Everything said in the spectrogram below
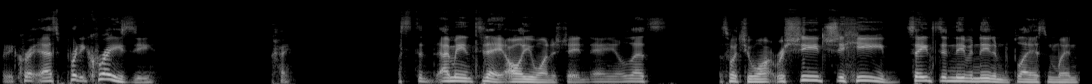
Pretty crazy. That's pretty crazy. Okay. What's the, I mean, today all you want is Jayden Daniels. That's that's what you want. Rashid Shaheed. Saints didn't even need him to play us and win.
